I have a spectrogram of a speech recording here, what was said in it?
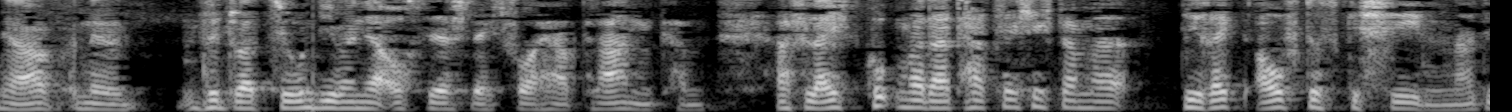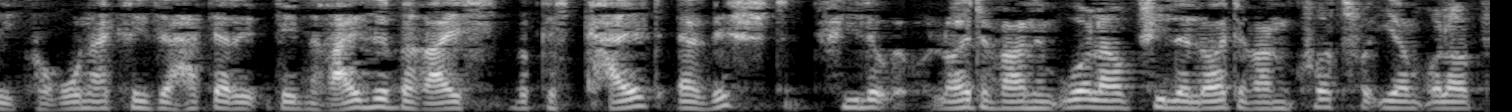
Ja, eine Situation, die man ja auch sehr schlecht vorher planen kann. Aber vielleicht gucken wir da tatsächlich dann mal direkt auf das Geschehen. Ne? Die Corona-Krise hat ja den Reisebereich wirklich kalt erwischt. Viele Leute waren im Urlaub, viele Leute waren kurz vor ihrem Urlaub.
